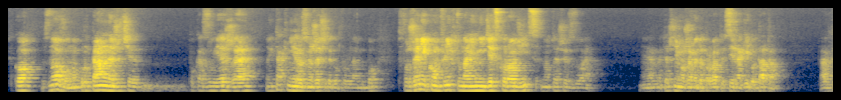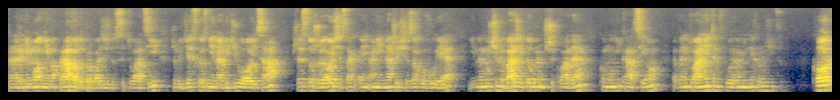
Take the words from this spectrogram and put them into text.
Tylko znowu, no brutalne życie pokazuje, że no i tak nie rozwiążecie tego problemu, bo tworzenie konfliktu na linii dziecko-rodzic, no też jest złe. Nie? My też nie możemy doprowadzić, to jest jednak jego tata. Tak? Trener nie, mo, nie ma prawa doprowadzić do sytuacji, żeby dziecko znienawidziło ojca przez to, że ojciec tak, a nie inaczej się zachowuje i my musimy bardziej dobrym przykładem, komunikacją, ewentualnie tym wpływem innych rodziców. Kor,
